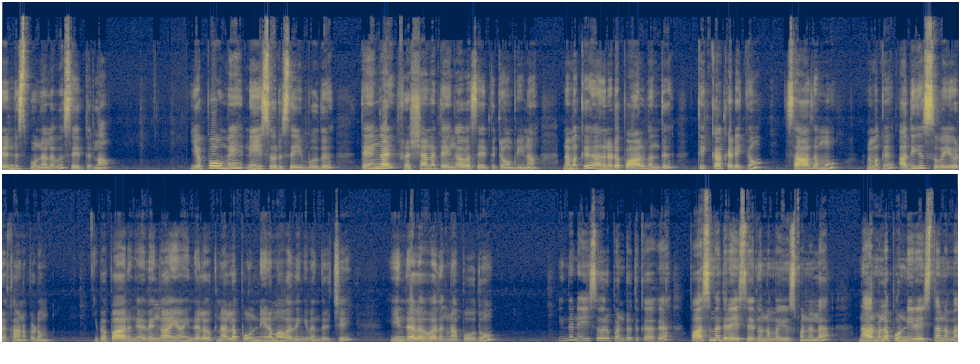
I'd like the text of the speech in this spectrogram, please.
ரெண்டு ஸ்பூன் அளவு சேர்த்துடலாம். எப்போவுமே நெய் சோறு செய்யும்போது தேங்காய் ஃப்ரெஷ்ஷான தேங்காவை சேர்த்துட்டோம் அப்படின்னா நமக்கு அதனோட பால் வந்து திக்காக கிடைக்கும். சாதமும் நமக்கு அதிக சுவையோடு காணப்படும். இப்போ பாருங்கள் வெங்காயம் இந்த அளவுக்கு நல்லா பொன்னிறமாக வதங்கி வந்துருச்சு. இந்த அளவு வதங்கினா போதும். இந்த நெய் சோறு பண்ணுறதுக்காக பாசுமதி ரைஸ் எதுவும் நம்ம யூஸ் பண்ணலை. நார்மலாக பொன்னி ரைஸ் தான் நம்ம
